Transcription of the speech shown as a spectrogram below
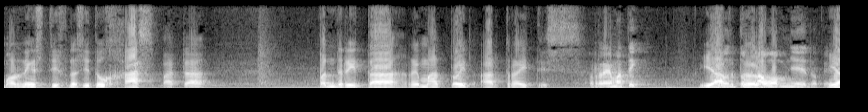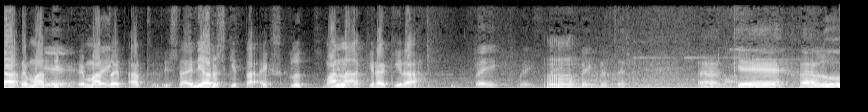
Morning stiffness itu khas pada penderita rheumatoid arthritis. rematik. Ya, Untuk betul. awamnya ya, Dok Ya, rheumatic, Oke, rheumatoid arthritis. Nah, ini harus kita exclude. Mana kira-kira? Baik, baik, baik, Hmm. baik, dokter. Oke, lalu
